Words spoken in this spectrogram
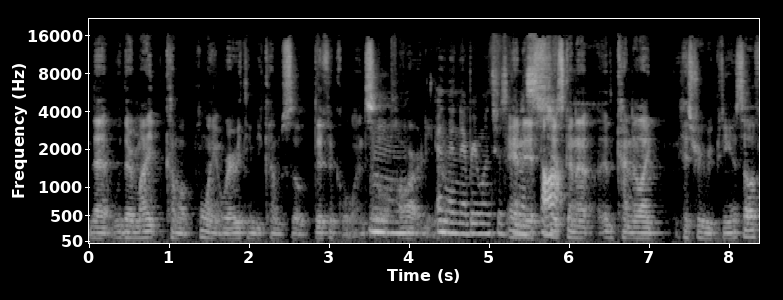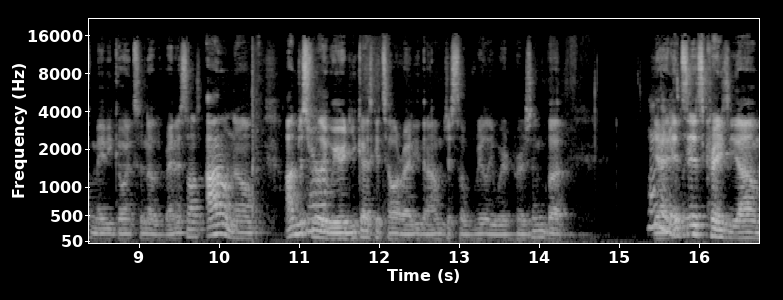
that there might come a point where everything becomes so difficult and so hard. You know? Mm-hmm. And then everyone's just and gonna it's stop. just gonna kind of like history repeating itself and maybe go into another renaissance. I don't know. I'm just really weird. You guys could tell already that i'm just a really weird person but yeah think it's it's crazy. Um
